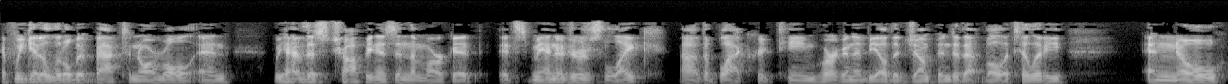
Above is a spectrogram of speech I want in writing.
if we get a little bit back to normal and we have this choppiness in the market, it's managers like uh, the Black Creek team who are going to be able to jump into that volatility and know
